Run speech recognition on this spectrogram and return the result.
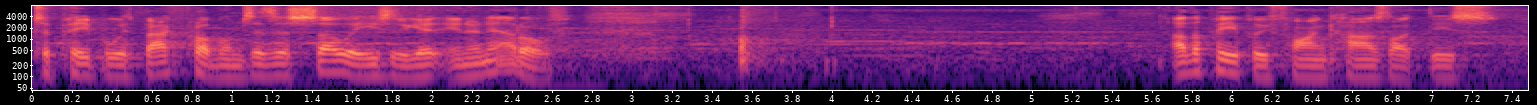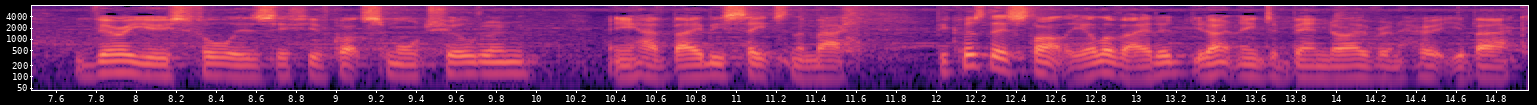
to people with back problems as they're so easy to get in and out of. Other people who find cars like this very useful is if you've got small children and you have baby seats in the back. Because they're slightly elevated, you don't need to bend over and hurt your back.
